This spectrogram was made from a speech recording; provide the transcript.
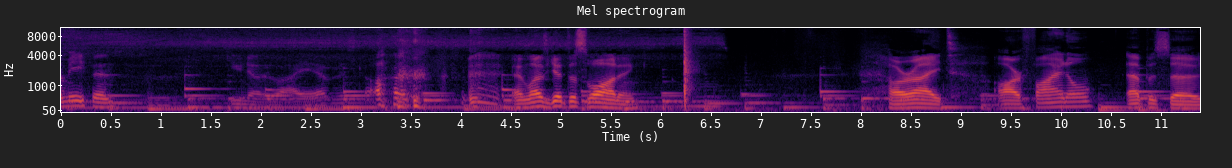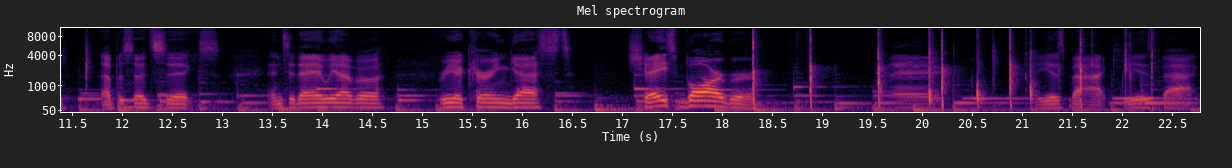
I'm Ethan. You know who I am, Miss Cox. and let's get to swatting. All right, our final episode, episode six, and today we have a reoccurring guest, Chase Barber. Hey. He is back. He is back.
